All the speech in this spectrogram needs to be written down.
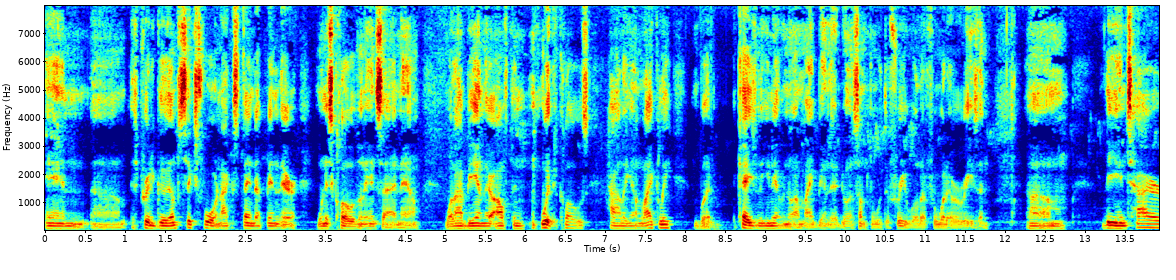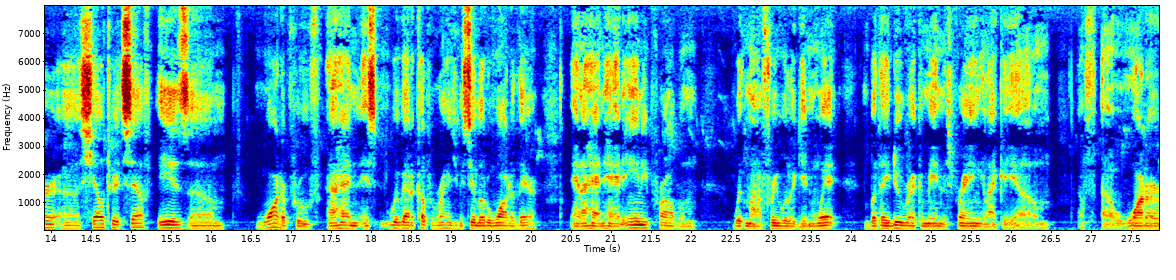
and um, it's pretty good. I'm 6'4", and I can stand up in there when it's closed on the inside now. Will I be in there often with it closed? Highly unlikely, but occasionally you never know. I might be in there doing something with the free freewheeler for whatever reason. Um, the entire uh, shelter itself is um, waterproof. I hadn't. we've got a couple of rains. You can see a little water there, and I hadn't had any problem with my free freewheeler getting wet. But they do recommend spraying like a, um, a, a water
